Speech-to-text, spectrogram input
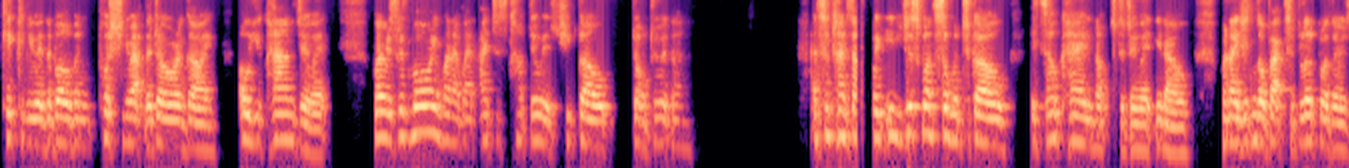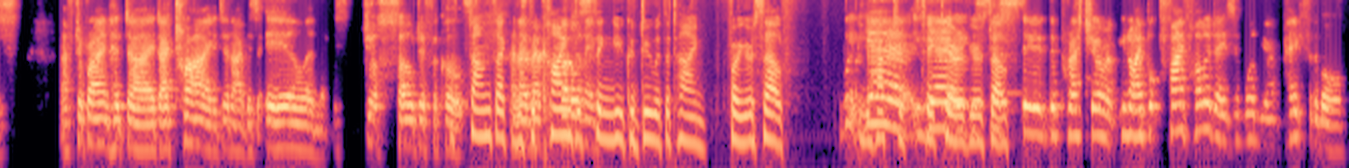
kicking you in the bum and pushing you out the door and going, "Oh, you can do it." Whereas with Maureen, when I went, I just can't do it. She'd go, "Don't do it then." And sometimes you just want someone to go, "It's okay not to do it." You know, when I didn't go back to Blood Brothers, after Brian had died, I tried and I was ill and it was just so difficult. It sounds like it was the kindest phoning. thing you could do at the time for yourself. Well, you yeah, had to take yeah, care of yourself. the, the pressure. You know, I booked five holidays in one year and paid for them all.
